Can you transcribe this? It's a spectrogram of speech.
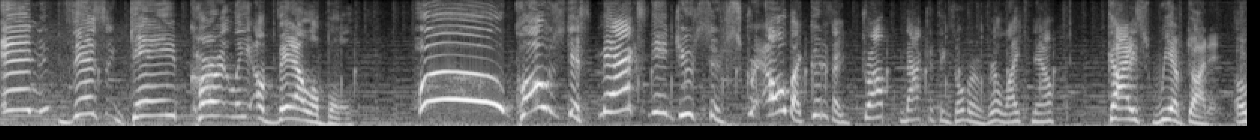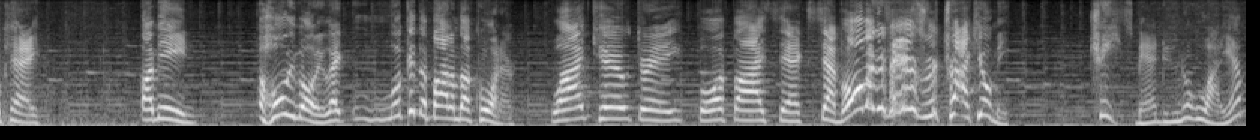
in this game currently available. Woo! Close this. Max, need you subscribe? Oh my goodness, I dropped knocking things over in real life now. Guys, we have done it, okay? I mean, holy moly, like, look at the bottom left corner. One, two, three, four, five, six, seven. Oh my goodness, this is trying to kill me. Jeez, man, do you know who I am?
